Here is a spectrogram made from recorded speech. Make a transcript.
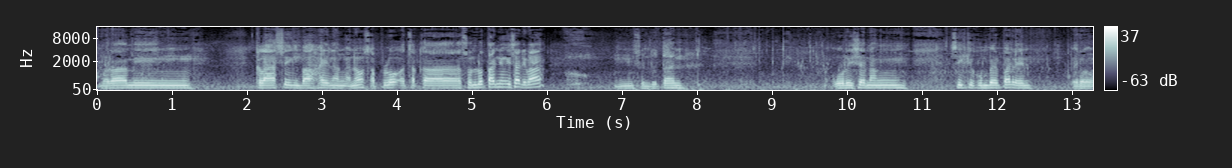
Maraming klasing bahay ng ano, saplo at saka sundutan yung isa, di ba? Hmm, sundutan. Uri siya ng sea cucumber pa rin, pero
